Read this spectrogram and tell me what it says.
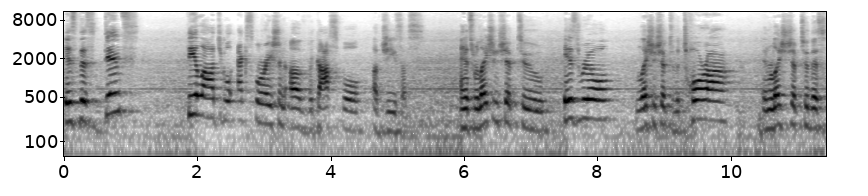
is this dense theological exploration of the gospel of Jesus and its relationship to Israel, relationship to the Torah, in relationship to this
